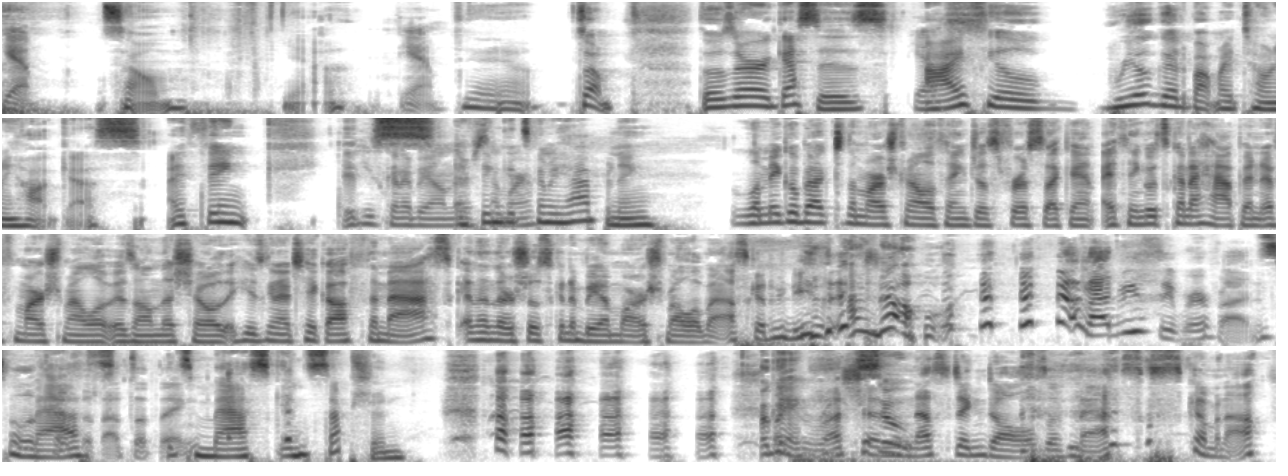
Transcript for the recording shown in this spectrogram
Yeah. So, yeah. Yeah. Yeah, yeah. So those are our guesses. Yes. I feel real good about my Tony Hawk guess. I think it's, gonna be on there I think somewhere. it's gonna be happening. Let me go back to the marshmallow thing just for a second. I think what's going to happen if Marshmallow is on the show that he's going to take off the mask and then there's just going to be a marshmallow mask underneath it. I know. That'd be super fun. So let's hope that mask. that's a It's thing. mask inception. okay, Russian so nesting dolls of masks coming off.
